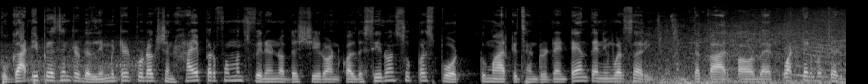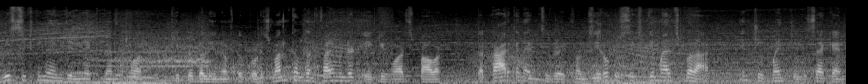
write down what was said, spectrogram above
Bugatti presented a limited production high-performance variant of the Chiron called the Chiron Super Sport to mark its 110th anniversary. The car, powered by a quad-turbocharged V16 engine, makes them capable enough to produce 1580 horsepower. The car can accelerate from 0 to 60 miles per hour in 2.2 seconds.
